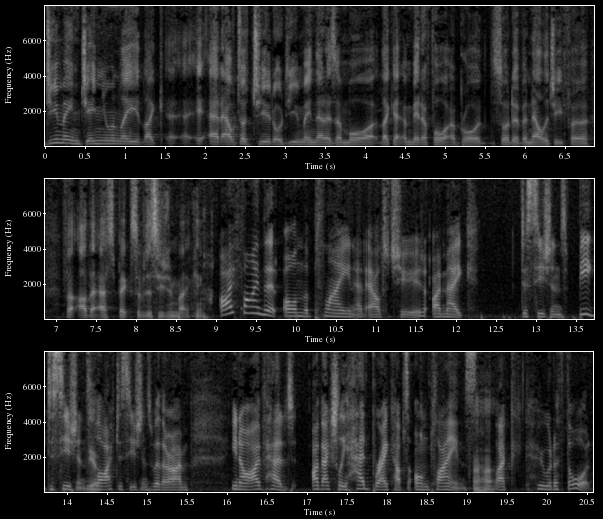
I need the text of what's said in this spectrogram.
do you mean genuinely like uh, at altitude, or do you mean that as a more like a, a metaphor, a broad sort of analogy for for other aspects of decision making? I find that on the plane at altitude, I make decisions, big decisions, Yeah. life decisions, whether I'm, you know, I've had, I've actually had breakups on planes. Uh-huh. Like, who would have thought?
